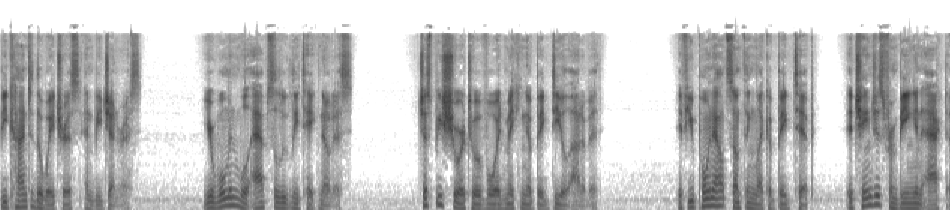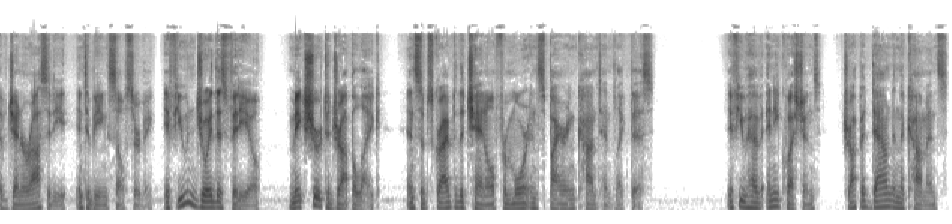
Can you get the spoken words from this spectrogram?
be kind to the waitress and be generous. Your woman will absolutely take notice. Just be sure to avoid making a big deal out of it. If you point out something like a big tip, it changes from being an act of generosity into being self-serving. If you enjoyed this video, make sure to drop a like and subscribe to the channel for more inspiring content like this. If you have any questions, drop it down in the comments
